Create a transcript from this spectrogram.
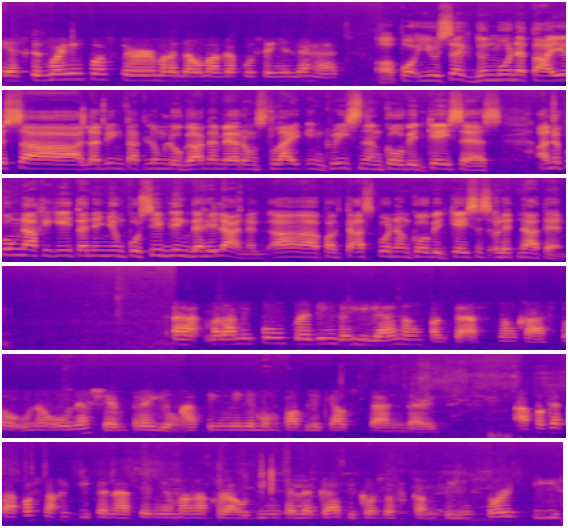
Yes, good morning po sir. Magandang umaga po sa inyong lahat. Opo, Yusek, doon muna tayo sa labing tatlong lugar na merong slight increase ng COVID cases. Ano pong nakikita ninyong posibleng dahilan ng uh, pagtaas po ng COVID cases ulit natin? Uh, marami pong pwedeng dahilan ng pagtaas ng kaso. Unang-una, syempre, yung ating minimum public health standards. Uh, pagkatapos nakikita natin yung mga crowding talaga because of campaign sorties,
